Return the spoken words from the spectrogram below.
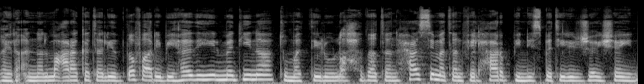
غير أن المعركة للظفر بهذه المدينة تمثل لحظة حاسمة في الحرب بالنسبة للجيشين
